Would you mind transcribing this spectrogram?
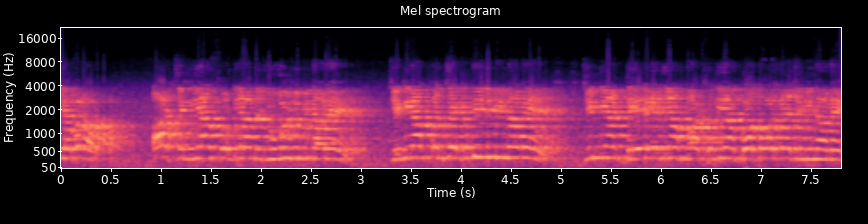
ਕੀ ਹੈ ਭਲਾ ਆ ਜਿੰਨੀਆਂ ਤੁਹਾਡੀਆਂ ਨਜੂਲ ਜ਼ਮੀਨਾਂ ਨੇ, ਜਿੰਨੀਆਂ ਪੰਚਾਇਤੀ ਜ਼ਮੀਨਾਂ ਨੇ, ਜਿੰਨੀਆਂ ਡੇਰੇ ਦੀਆਂ, ਮੱਠ ਦੀਆਂ ਗੁਰਦੁਆਰੇ ਜ਼ਮੀਨਾਂ ਨੇ,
